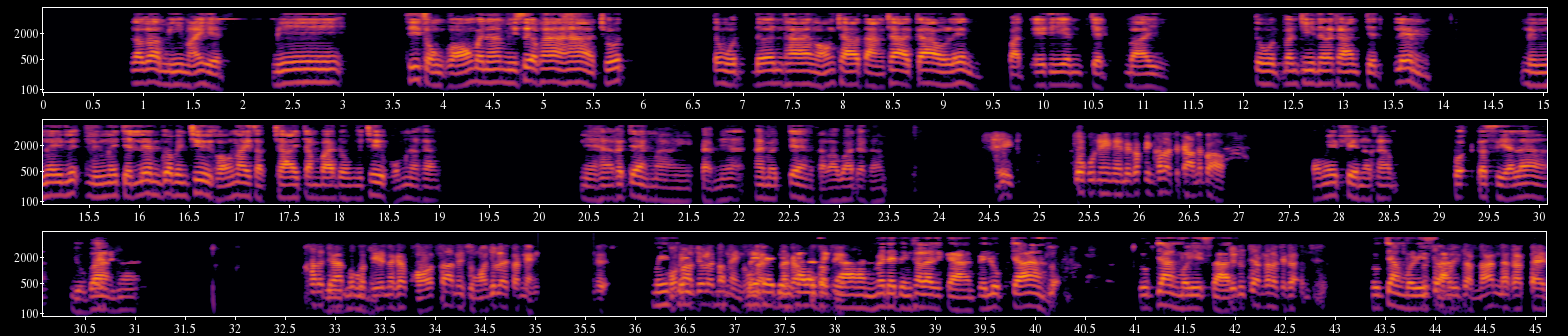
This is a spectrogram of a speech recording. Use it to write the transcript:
แล้วก็มีหมายเหตุ มีที่ส่งของไปนะ มีเสื้อผ้าห้าชุด สมุดเดินทางของชาวต่างชาติเก้าเล่มบัตรเอทีเอ็มเจ็ดใบ สมุดบัญชีธนาคารเจ็ดเล่มหนึ่งในหนึ่งในเจ็ดเล่มก็เป็นชื่อของนายศักดิ์ชายจำบาดงคือชื่อผมนะครับ เนี่ยฮะเขาแจ้งมาแบบนี้ให้มาแจ้งสารวัตรนะครับ ตัวคุณเองเนี่ยนะครับเป็นข้าราชการหรือเปล่าผมไม่เป็นหรอกครับปลดเกษียณแล้วอยู่บ้านนะข้าราชการปกตินะครับ ขอทราบในส่วนของยศและตำแหน่งไม่ผมไม่ทราบยศและตำแหน่งของไม่ได้เป็นนะครับข้าราชการ ไม่ได้เป็นข้าราชการเป็นลูกจ้าง ลูกจ้างบริษัทเป็นลูกจ้างข้าราชการลูกจ้างบริลูกจ้าษังทบริษัทนั้นนะครับ แต่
